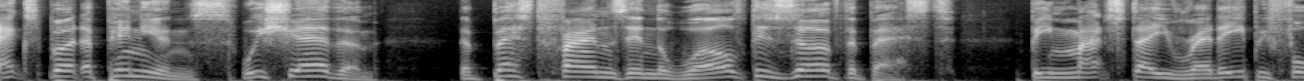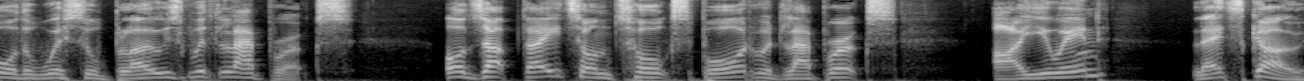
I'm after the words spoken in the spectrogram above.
Expert opinions, we share them. The best fans in the world deserve the best. Be match day ready before the whistle blows with Ladbrokes. Odds update on Talk Sport with Ladbrokes. Are you in? Let's go.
